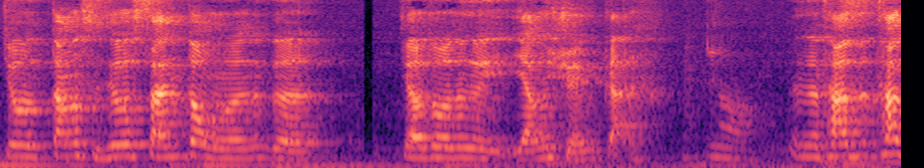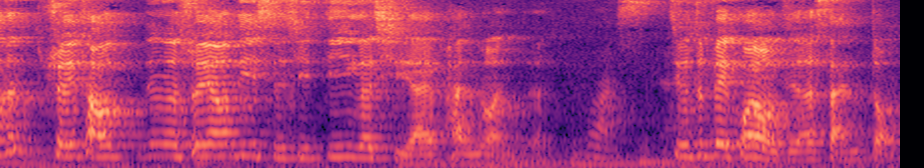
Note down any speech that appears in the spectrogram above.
就当时就煽动了那个叫做那个杨玄感。哦，那个他是他是隋朝那个隋炀帝时期第一个起来叛乱的。哇塞！就是被关陇集团煽动，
